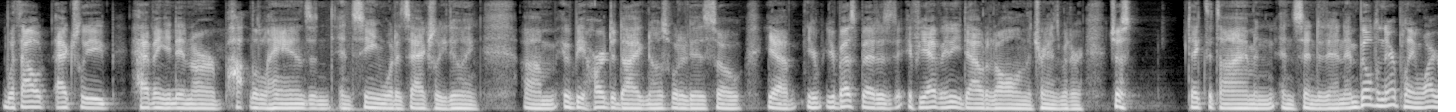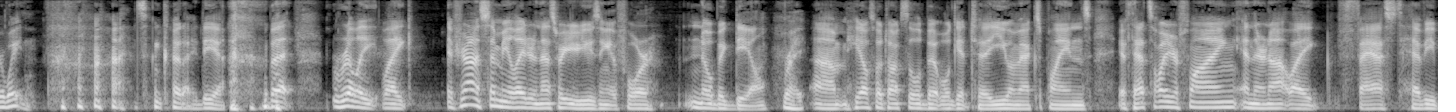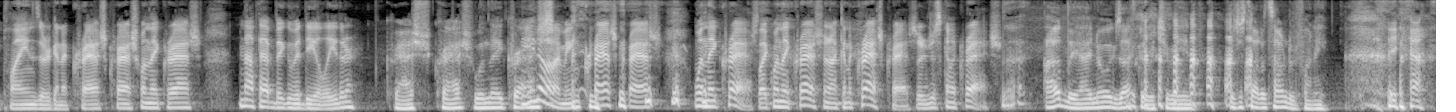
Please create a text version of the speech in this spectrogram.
without actually having it in our hot little hands and, and seeing what it's actually doing, um, it would be hard to diagnose what it is. So, yeah, your, your best bet is if you have any doubt at all in the transmitter, just take the time and, and send it in and build an airplane while you're waiting. That's a good idea. But really, like, if you're on a simulator and that's what you're using it for, no big deal. Right. Um, he also talks a little bit. We'll get to UMX planes. If that's all you're flying and they're not like fast, heavy planes that are going to crash, crash when they crash, not that big of a deal either. Crash, crash when they crash. You know what I mean? Crash, crash when they crash. Like when they crash, they're not going to crash, crash. They're just going to crash. Oddly, I know exactly what you mean. I just thought it sounded funny. yeah.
